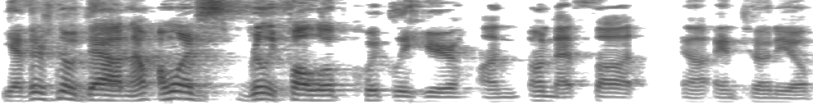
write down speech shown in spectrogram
Yeah, there's no doubt. And I, I want to just really follow up quickly here on, on that thought, uh, Antonio.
